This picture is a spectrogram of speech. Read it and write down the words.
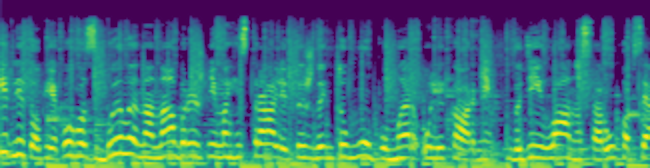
Підліток, якого збили на набережній магістралі тиждень тому, помер у лікарні. Водій Ланоса рухався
